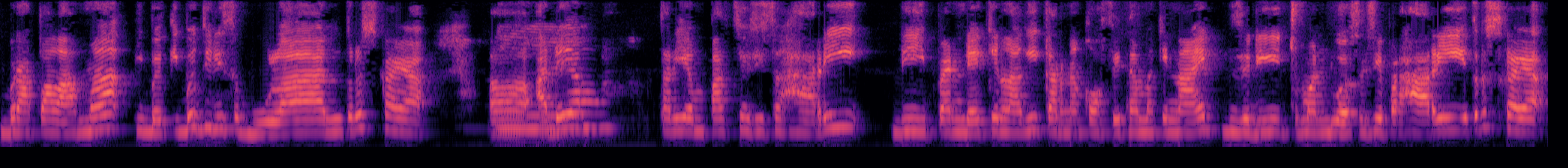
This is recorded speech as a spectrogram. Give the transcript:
berapa lama tiba-tiba jadi sebulan terus kayak uh, hmm. ada yang tadi empat sesi sehari dipendekin lagi karena covidnya makin naik jadi cuma dua sesi per hari terus kayak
